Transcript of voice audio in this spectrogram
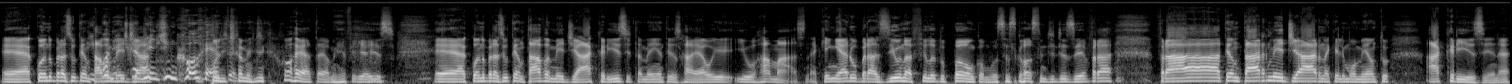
É, quando o Brasil tentava politicamente mediar. Incorreta. Politicamente incorreta, eu me referi a isso. É, quando o Brasil tentava mediar a crise também entre Israel e, e, o Hamas. Né? Quem era o Brasil na fila do pão, como vocês gostam de dizer, para tentar mediar naquele momento a crise. Né?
